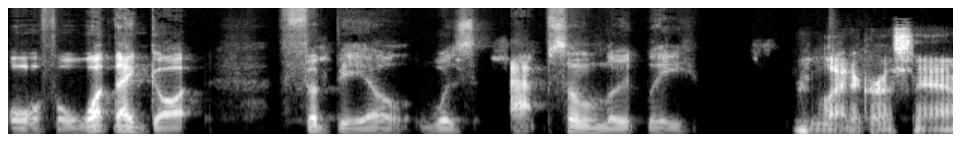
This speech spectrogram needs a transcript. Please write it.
awful. What they got for Beal was absolutely Ludicrous, yeah.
